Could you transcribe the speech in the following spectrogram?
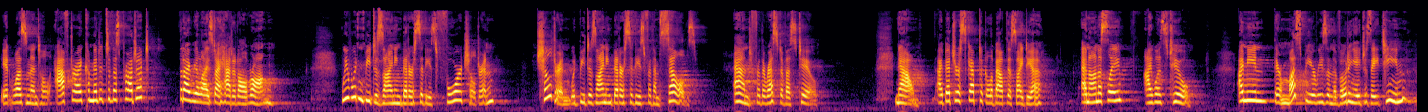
It wasn't until after I committed to this project that I realized I had it all wrong. We wouldn't be designing better cities for children. Children would be designing better cities for themselves and for the rest of us too. Now, I bet you're skeptical about this idea, and honestly, I was too. I mean, there must be a reason the voting age is 18.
